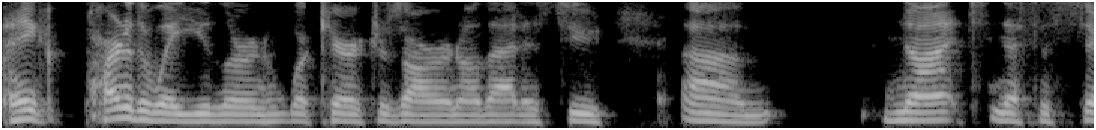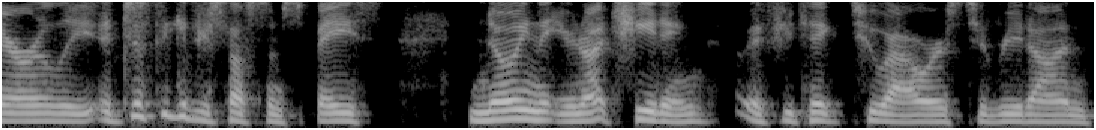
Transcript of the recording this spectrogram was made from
I think part of the way you learn what characters are and all that is to um, not necessarily just to give yourself some space, knowing that you're not cheating if you take two hours to read on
